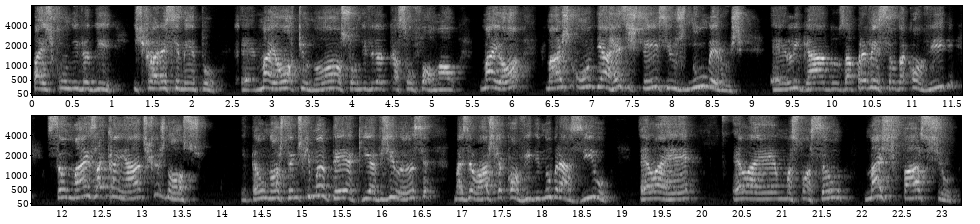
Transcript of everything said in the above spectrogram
países com nível de esclarecimento é, maior que o nosso, um nível de educação formal maior, mas onde a resistência e os números é, ligados à prevenção da Covid são mais acanhados que os nossos. Então, nós temos que manter aqui a vigilância, mas eu acho que a Covid no Brasil ela é, ela é uma situação mais fácil.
